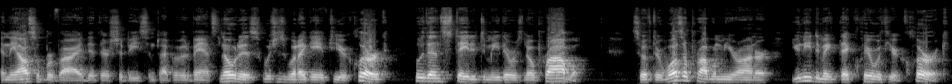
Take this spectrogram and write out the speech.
and they also provide that there should be some type of advance notice, which is what I gave to your clerk, who then stated to me there was no problem. So if there was a problem, Your Honor, you need to make that clear with your clerk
